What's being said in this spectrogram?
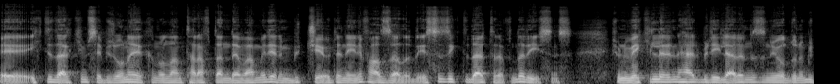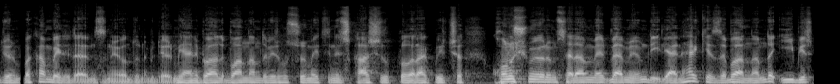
E, iktidar kimse biz ona yakın olan taraftan devam edelim bütçeye ödeneğini fazla alır diye siz iktidar tarafında değilsiniz. Şimdi vekillerin her biriyle aranızın iyi olduğunu biliyorum. Bakan Bey'le de aranızın iyi olduğunu biliyorum. Yani bu, bu anlamda bir husumetiniz karşılıklı olarak bir konuşmuyorum selam ver- vermiyorum değil. Yani herkesle bu anlamda iyi bir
